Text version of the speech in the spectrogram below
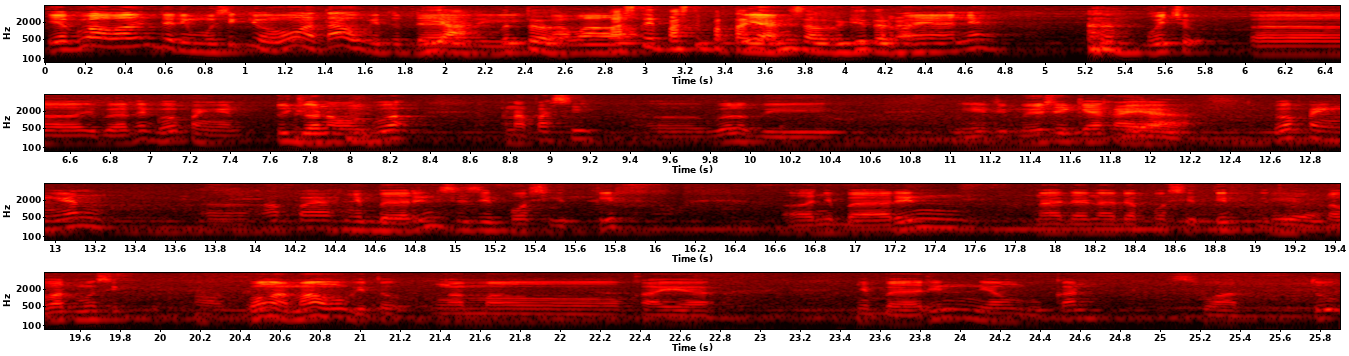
ya gue awalnya dari musik juga gue nggak tahu gitu dari iya betul awal pasti pasti pertanyaannya Iya, selalu gitu kan pertanyaannya gue cu eh, ibaratnya gue pengen tujuan awal gue kenapa sih gue lebih ini di musik ya kayak Iya. Gue pengen eh, apa ya nyebarin sisi positif eh, nyebarin nada-nada positif gitu Iya. lewat musik gue nggak mau gitu nggak mau kayak nyebarin yang bukan suatu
